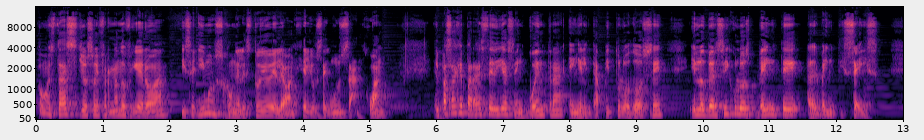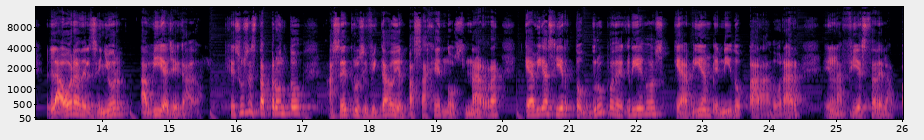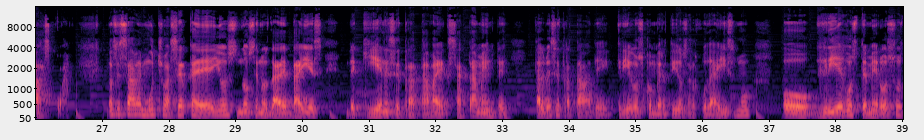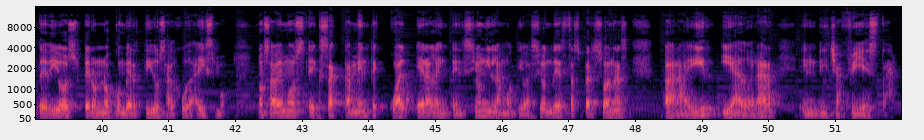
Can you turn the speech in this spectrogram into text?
¿Cómo estás? Yo soy Fernando Figueroa y seguimos con el estudio del Evangelio según San Juan. El pasaje para este día se encuentra en el capítulo 12 y los versículos 20 al 26. La hora del Señor había llegado. Jesús está pronto a ser crucificado y el pasaje nos narra que había cierto grupo de griegos que habían venido para adorar en la fiesta de la Pascua. No se sabe mucho acerca de ellos, no se nos da detalles de quiénes se trataba exactamente. Tal vez se trataba de griegos convertidos al judaísmo o griegos temerosos de Dios pero no convertidos al judaísmo. No sabemos exactamente cuál era la intención y la motivación de estas personas para ir y adorar en dicha fiesta.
